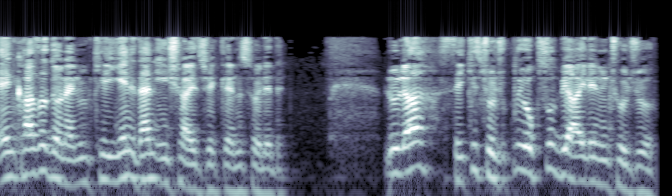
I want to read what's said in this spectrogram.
enkaza dönen ülkeyi yeniden inşa edeceklerini söyledi. Lula 8 çocuklu yoksul bir ailenin çocuğu.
